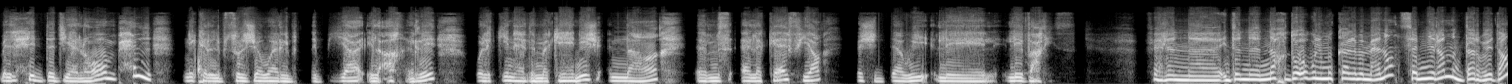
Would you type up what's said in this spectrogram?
من الحدة ديالهم بحال ملي كنلبسوا الجوارب الطبية إلى آخره. ولكن هذا ما كيعنيش أنها مسألة كافية باش تداوي لي فاريس فعلا اذا ناخذ أول مكالمة معنا. سميرة من الدار البيضاء.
